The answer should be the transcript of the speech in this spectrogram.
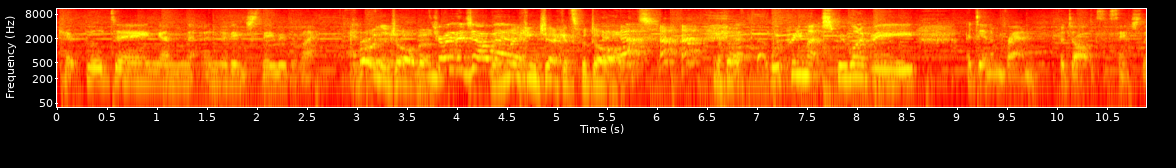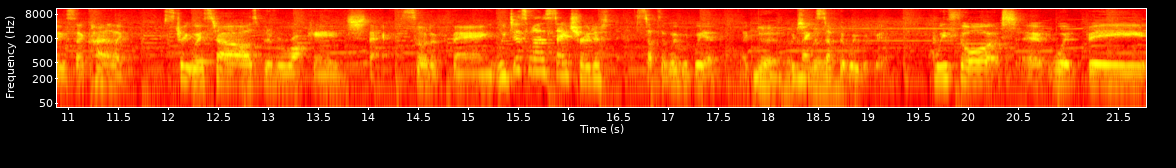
kept building, and and eventually we were like, Throw the job in. Throw the job We're in. making jackets for dogs. we're pretty much we want to be a denim brand for dogs essentially so kind of like streetwear styles bit of a rock edge that sort of thing we just want to stay true to stuff that we would wear like Yeah, we make stuff that we would wear we thought it would be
